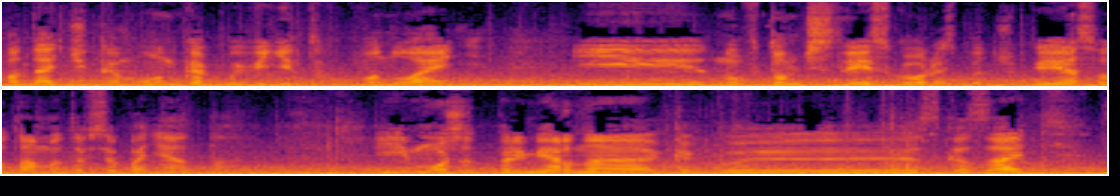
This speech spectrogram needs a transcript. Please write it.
по датчикам он как бы видит в онлайне. И, ну, в том числе и скорость по GPS, вот там это все понятно. И может примерно, как бы, сказать, э,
